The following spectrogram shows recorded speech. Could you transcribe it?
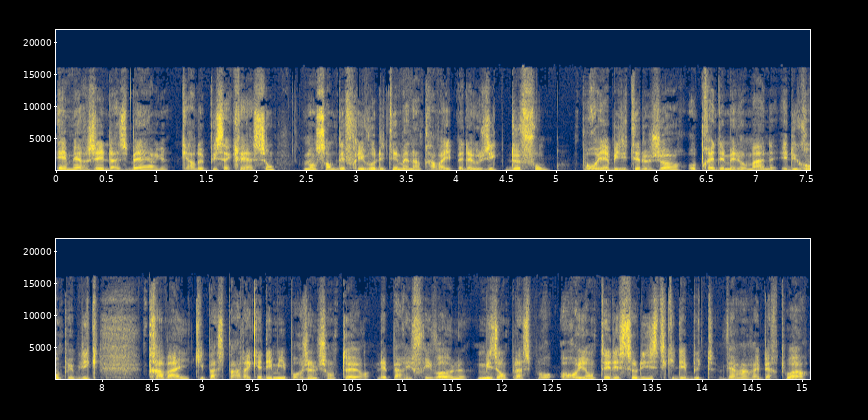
émergée de l'iceberg, car depuis sa création, l'ensemble des frivolités mène un travail pédagogique de fond pour réhabiliter le genre auprès des mélomanes et du grand public, travail qui passe par l'Académie pour jeunes chanteurs Les Paris Frivoles, mise en place pour orienter les solistes qui débutent vers un répertoire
